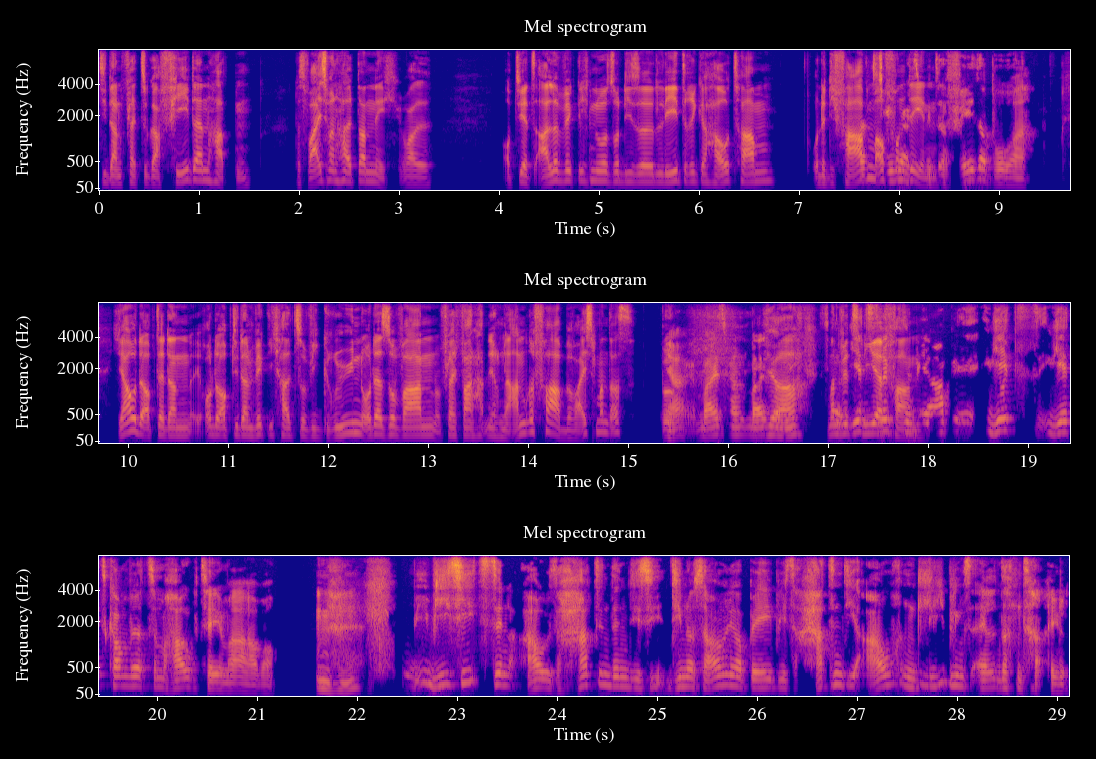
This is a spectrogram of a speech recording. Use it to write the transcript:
die dann vielleicht sogar Federn hatten. Das weiß man halt dann nicht, weil ob die jetzt alle wirklich nur so diese ledrige Haut haben oder die Farben auch von denen. Mit der Federboa. Ja, oder ob der dann, oder ob die dann wirklich halt so wie grün oder so waren. Vielleicht waren, hatten die auch eine andere Farbe, weiß man das? Ja, weiß man, weiß man Ja, nicht. man wird's jetzt nie erfahren. ab. Jetzt, jetzt kommen wir zum Hauptthema aber. Mhm. Wie, wie sieht's denn aus? Hatten denn die Dinosaurier-Babys, hatten die auch einen Lieblingselternteil?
